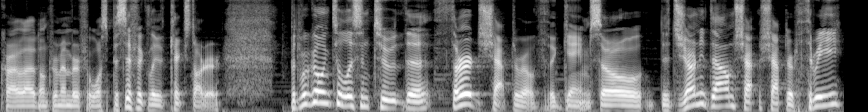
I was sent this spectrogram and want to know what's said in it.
crowd. I don't remember if it was specifically Kickstarter, but we're going to listen to the third chapter of the game. So, The Journey Down, cha- chapter 3,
